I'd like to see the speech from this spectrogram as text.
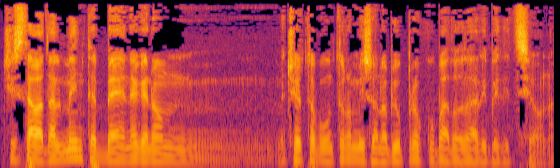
ci stava talmente bene che non, a un certo punto non mi sono più preoccupato della ripetizione.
